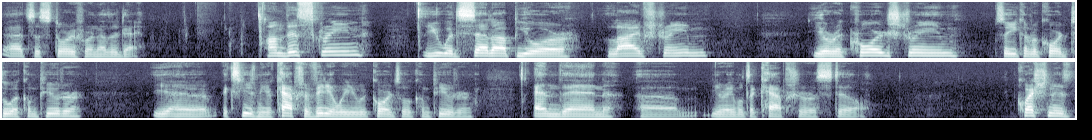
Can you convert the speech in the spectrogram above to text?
That's a story for another day. On this screen, you would set up your live stream, your record stream, so you can record to a computer. Yeah, excuse me, your capture video where you record to a computer, and then um, you're able to capture a still. Question is,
